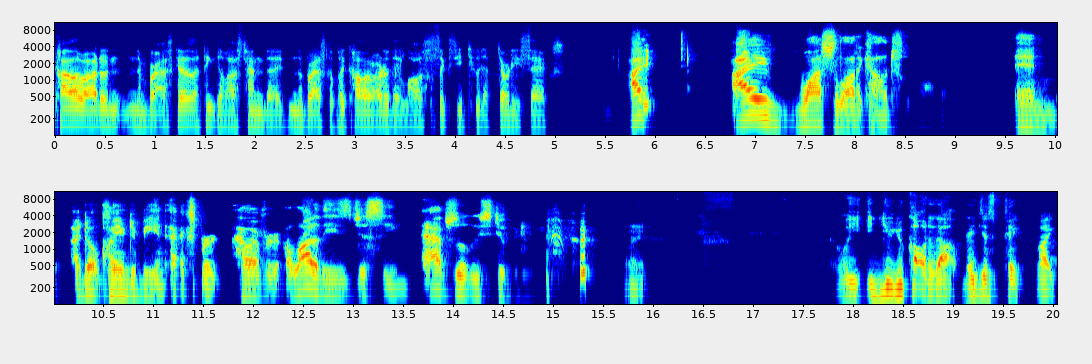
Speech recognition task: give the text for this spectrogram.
Colorado, Nebraska. I think the last time that Nebraska played Colorado, they lost 62 to 36. I I watched a lot of college football, and I don't claim to be an expert. However, a lot of these just seem absolutely stupid. Right. Well, you you called it out. They just picked like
